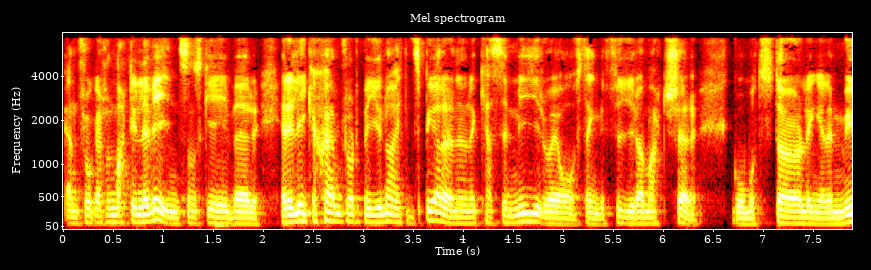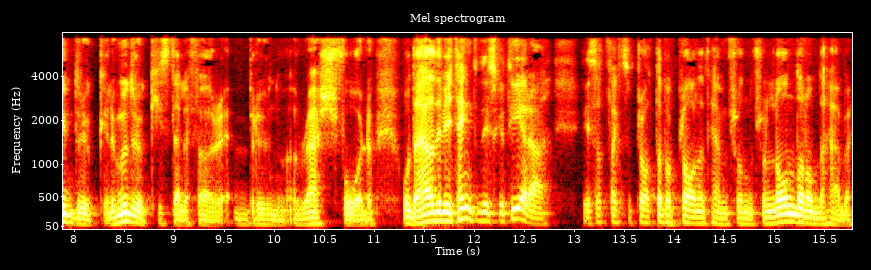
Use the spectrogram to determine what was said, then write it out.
en fråga från Martin Levin som skriver Är det lika självklart med United-spelare nu när Casemiro är avstängd i fyra matcher? Gå mot Sterling eller Mudruk, eller Mudruk istället för Bruno Rashford. Och det här hade vi tänkt att diskutera. Vi satt faktiskt och pratade på planet hem från, från London om det här med,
